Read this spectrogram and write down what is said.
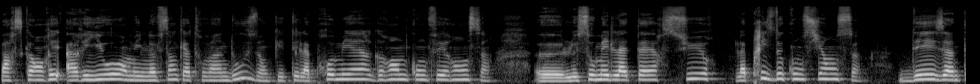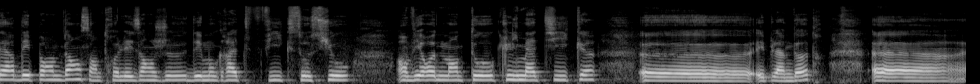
parce qu'à Rio en 1992, donc était la première grande conférence, euh, le sommet de la Terre sur la prise de conscience des interdépendances entre les enjeux démographiques, sociaux, environnementaux, climatiques euh, et plein d'autres. Euh,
